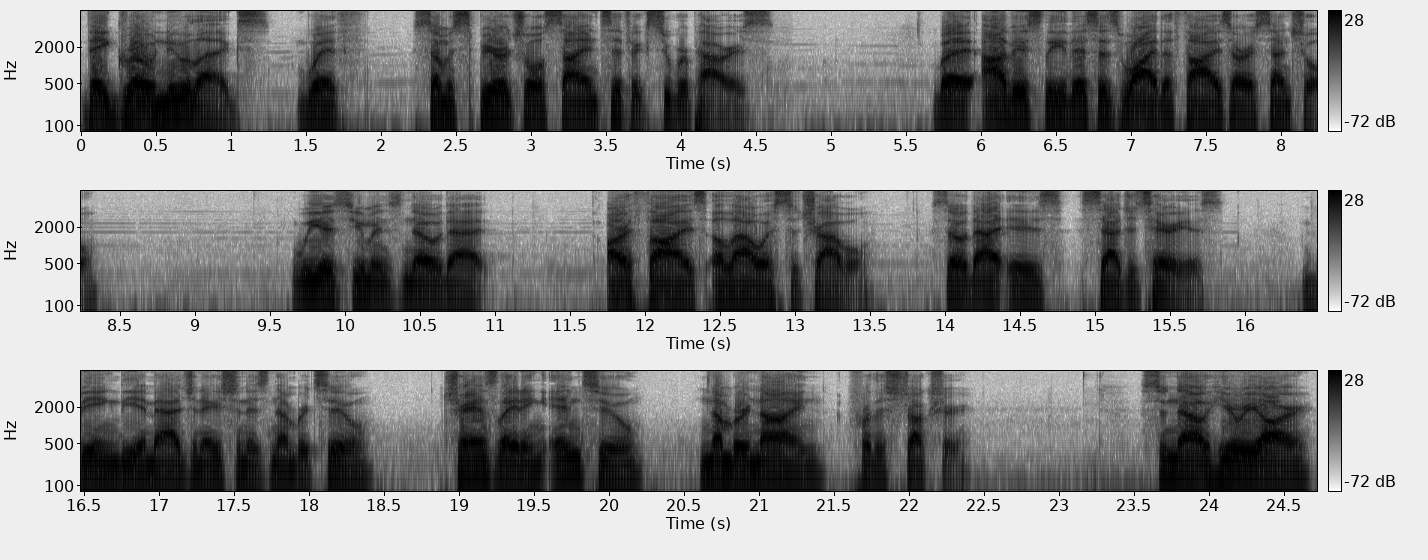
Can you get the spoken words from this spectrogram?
they grow new legs with some spiritual scientific superpowers. But obviously, this is why the thighs are essential we as humans know that our thighs allow us to travel. So that is Sagittarius. Being the imagination is number two, translating into number nine for the structure. So now here we are,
